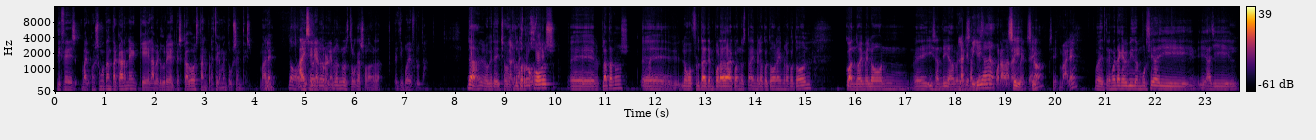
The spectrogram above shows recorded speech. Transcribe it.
dices, vale, consumo tanta carne que la verdura y el pescado están prácticamente ausentes, ¿vale? No, Ahí no, sería el problema. No es nuestro caso, la verdad. El tipo de fruta. Ya, lo que te he dicho, frutos rojos, eh, plátanos, eh, luego fruta de temporada cuando está, hay melocotón, hay melocotón, cuando hay melón eh, y sandía, melón La que sandía. pillas de temporada sí, realmente, sí, ¿no? sí. Vale. Bueno, ten en cuenta que he vivido en Murcia y, y allí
